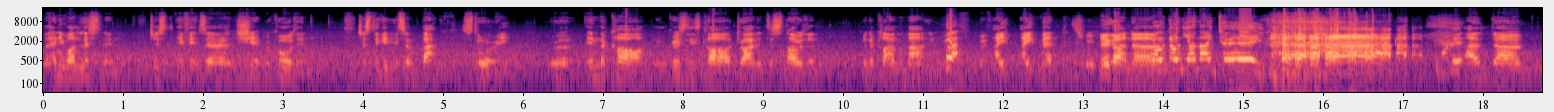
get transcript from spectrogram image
But anyone listening, just if it's a shit recording, just to give you some backstory, we're in the car, in Grizzly's car, driving to Snowdon, going to climb a mountain with, with eight, eight men. There you go. And, um, down your 90 and um,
